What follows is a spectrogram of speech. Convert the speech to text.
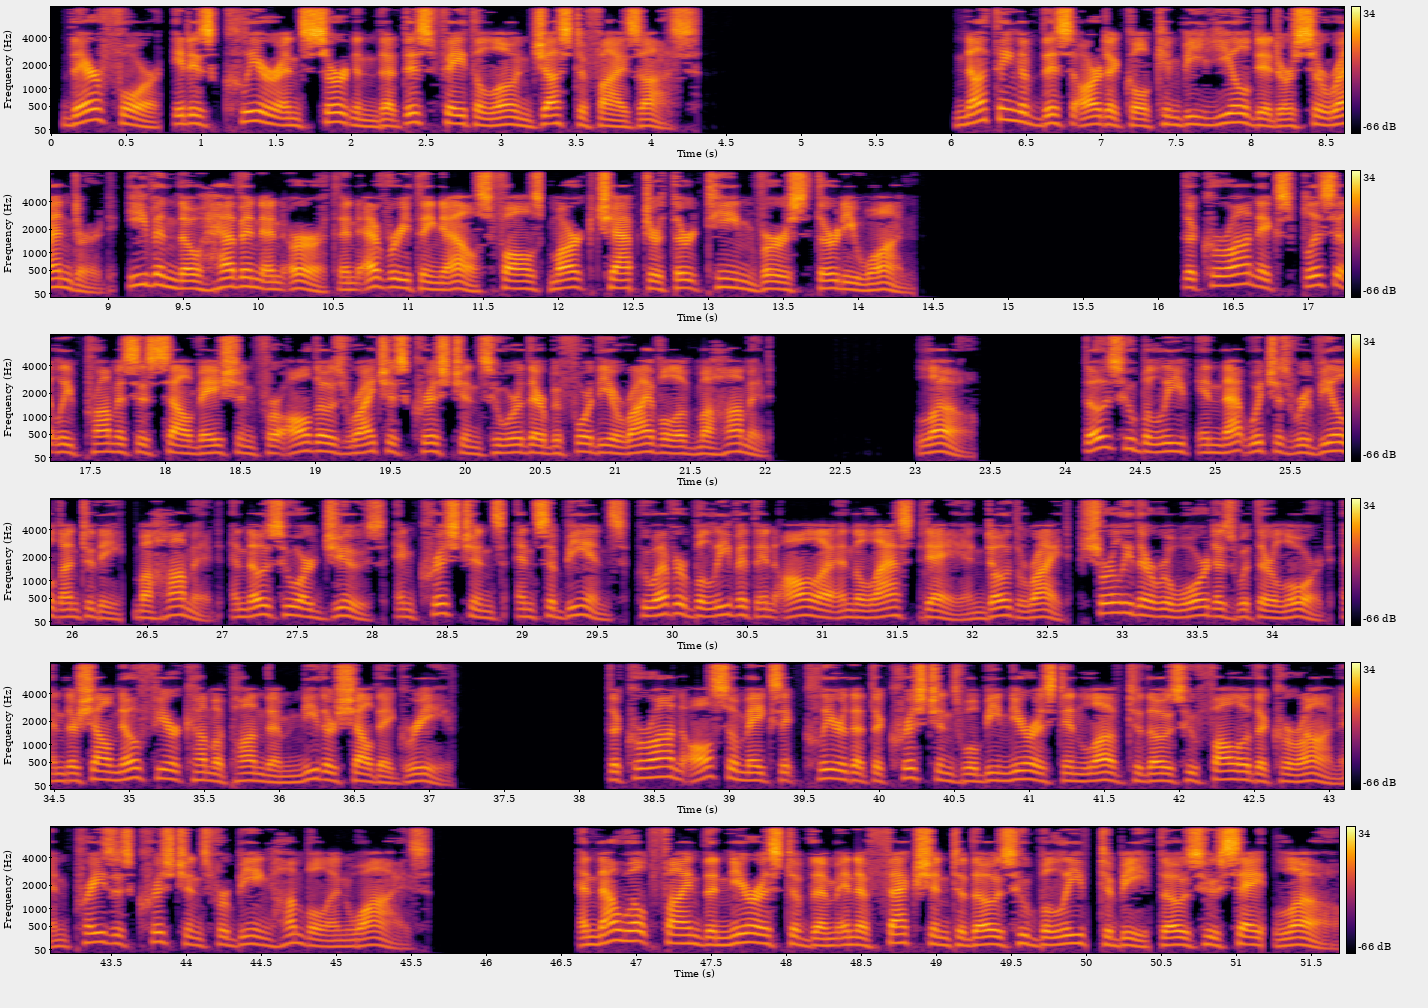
Therefore, it is clear and certain that this faith alone justifies us. Nothing of this article can be yielded or surrendered, even though heaven and earth and everything else falls Mark chapter 13 verse 31. The Quran explicitly promises salvation for all those righteous Christians who were there before the arrival of Muhammad. Lo! Those who believe in that which is revealed unto thee, Muhammad, and those who are Jews, and Christians, and Sabaeans, whoever believeth in Allah and the Last Day and doth right, surely their reward is with their Lord, and there shall no fear come upon them neither shall they grieve. The Quran also makes it clear that the Christians will be nearest in love to those who follow the Quran and praises Christians for being humble and wise. And thou wilt find the nearest of them in affection to those who believe to be those who say, Lo!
